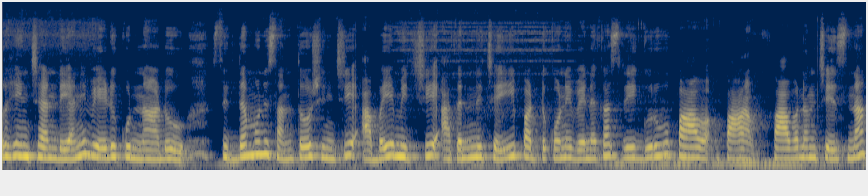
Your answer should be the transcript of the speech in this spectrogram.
అనుగ్రహించండి అని వేడుకున్నాడు. సిద్ధముని సంతోషించి అభయమిచ్చి అతన్ని చెయ్యి పట్టుకొని వెనక శ్రీ గురువు పావ పా- పావనం చేసిన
